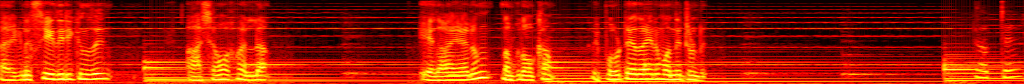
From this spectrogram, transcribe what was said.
ഡയഗ്നോസ് ചെയ്തിരിക്കുന്നത് ആശാവഹമല്ല ഏതായാലും നമുക്ക് നോക്കാം. റിപ്പോർട്ട് ഏതായാലും വന്നിട്ടുണ്ട്. ഡോക്ടർ.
